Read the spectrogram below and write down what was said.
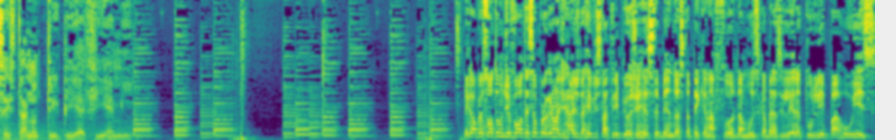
Você está no Trip FM. Legal, pessoal, estamos de volta. Esse é o programa de rádio da revista Trip. Hoje recebendo esta pequena flor da música brasileira, Tulipa Ruiz.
